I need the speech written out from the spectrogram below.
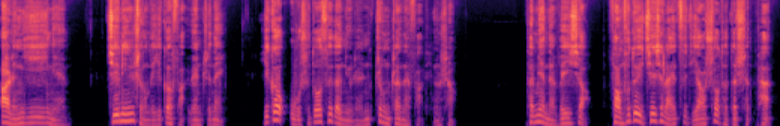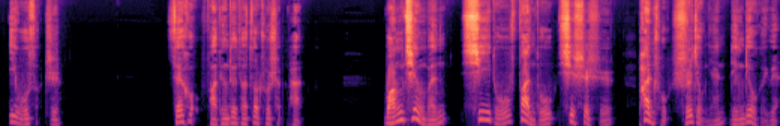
二零一一年，吉林省的一个法院之内，一个五十多岁的女人正站在法庭上，她面带微笑，仿佛对接下来自己要受她的审判一无所知。随后，法庭对她作出审判：王庆文吸毒贩毒系事实，判处十九年零六个月。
